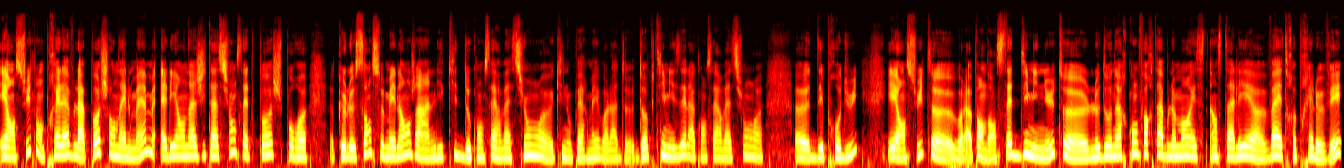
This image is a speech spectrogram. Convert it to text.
Et ensuite, on prélève la poche en elle-même. Elle est en agitation, cette poche, pour que le sang se mélange à un liquide de conservation qui nous permet voilà, de optimiser la conservation euh, euh, des produits. Et ensuite, euh, voilà, pendant 7-10 minutes, le donneur confortablement installé va être prélevé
